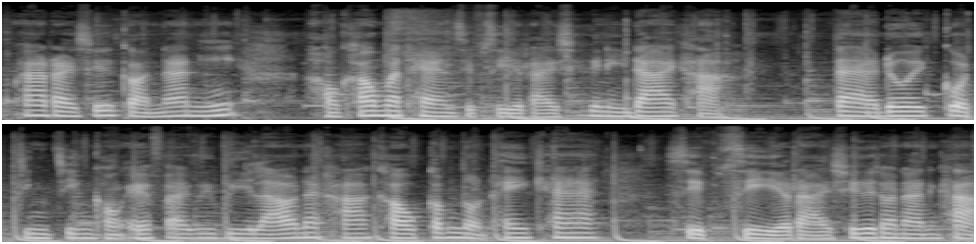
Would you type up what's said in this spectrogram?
25 รายชื่อก่อนหน้านี้ เอาเข้ามาแทน 14 รายชื่อนี้ได้ค่ะ แต่โดยกฎจริง ๆ ของ FIVB แล้วนะคะ เขากำหนดให้แค่ 14 รายชื่อเท่านั้นค่ะ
